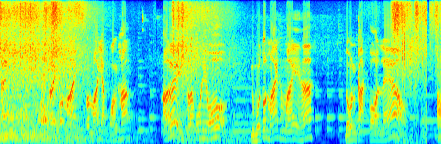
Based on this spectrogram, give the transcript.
เฮ้ยเฮ้ยต้นไม้ต้นไม้อย่าขวางทางเอ้ยทาราโกนิโออยู่บนต้นไม้ทำไมฮะโดนกัดก่อนแล้ว อ๋อ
